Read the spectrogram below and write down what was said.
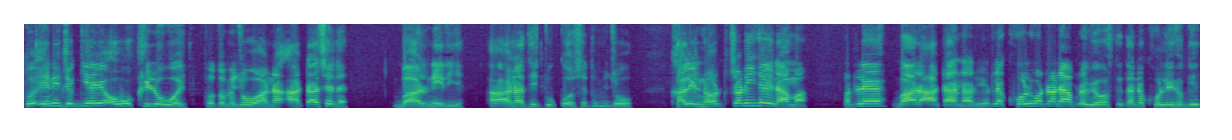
તો એની જગ્યાએ આવો ખીલો હોય, તો તમે જુઓ આના આટા છે ને બહાર નહીં રહે આ આનાથી ટૂંકો છે, તમે જુઓ. ખાલી નટ ચડી જાય ને આમાં, એટલે બાર આટા ના રહીએ એટલે ખોલવટાને આપણે વ્યવસ્થિત આને ખોલી હગી.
